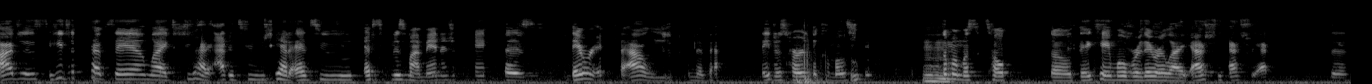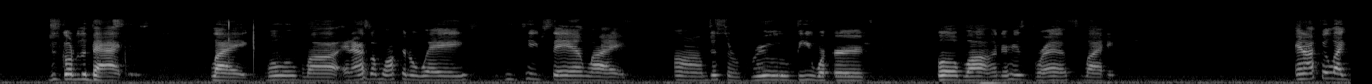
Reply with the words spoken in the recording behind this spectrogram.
I just he just kept saying like she had attitude, she had attitude. As soon as my manager came, because they were in the alley in the back, they just heard the commotion. Mm-hmm. Someone must have told. them. So they came over. They were like, actually, actually, Ashley, just go to the back, like blah blah blah. And as I'm walking away, he keeps saying like, um, just a rude b word, blah blah, under his breath, like. And I feel like,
